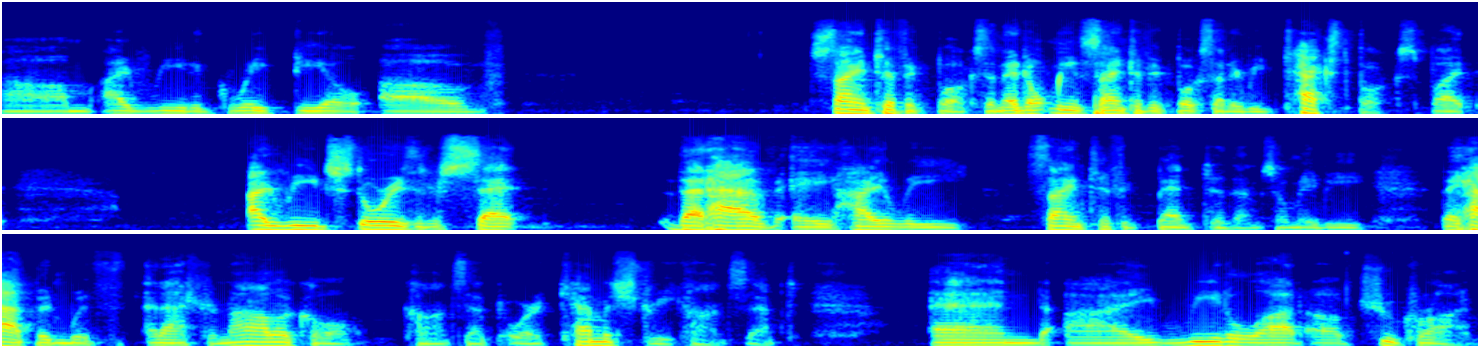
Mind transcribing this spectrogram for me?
Um, I read a great deal of scientific books, and I don't mean scientific books that I read textbooks, but I read stories that are set that have a highly scientific bent to them. So maybe they happen with an astronomical concept or a chemistry concept. And I read a lot of true crime.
